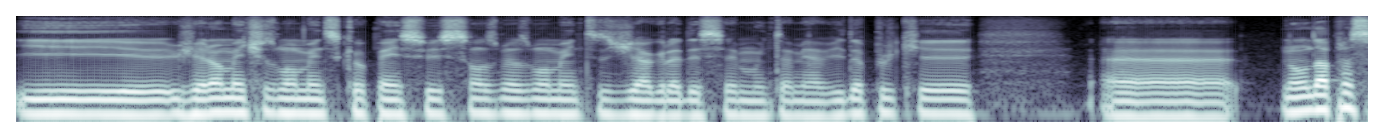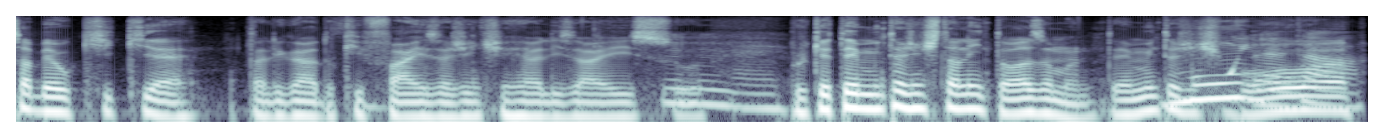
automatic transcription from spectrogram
e geralmente os momentos que eu penso isso são os meus momentos de agradecer muito a minha vida, porque é, não dá para saber o que que é, tá ligado? O que faz a gente realizar isso. Uhum, é. Porque tem muita gente talentosa, mano. Tem muita gente Muito, boa. Tá.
